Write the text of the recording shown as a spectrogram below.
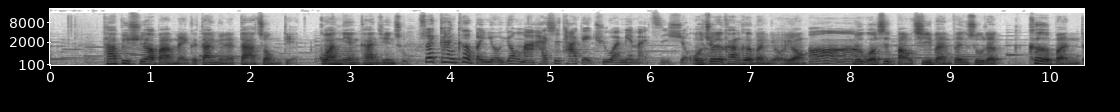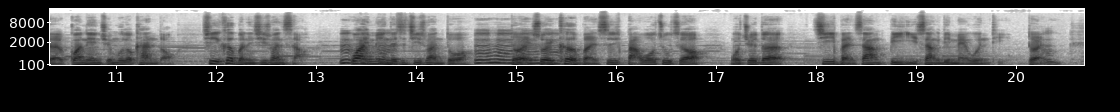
他必须要把每个单元的大重点观念看清楚。嗯，所以看课本有用吗？还是他得去外面买自修？我觉得看课本有用。哦，如果是保基本分数的课本的观念全部都看懂，其实课本的计算少，外面的是计算多。嗯哼，对，所以课本是把握住之后，我觉得基本上 B 以上一定没问题。对。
